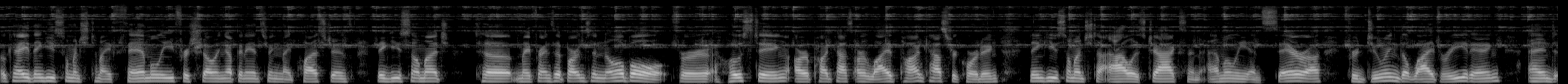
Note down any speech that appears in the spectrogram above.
Okay, thank you so much to my family for showing up and answering my questions. Thank you so much to my friends at Barnes & Noble for hosting our podcast, our live podcast recording. Thank you so much to Alyce Jackson, Emily, and Sarah for doing the live reading. And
